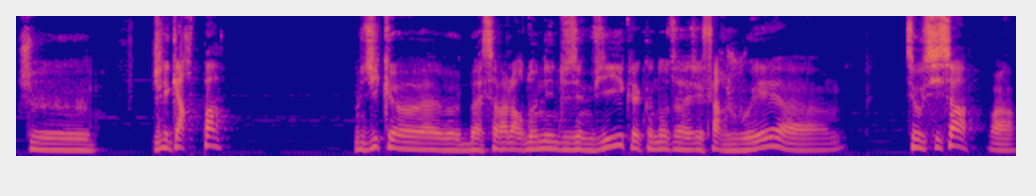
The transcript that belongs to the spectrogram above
je, je les garde pas. Je me dis que euh, bah, ça va leur donner une deuxième vie, quelqu'un d'autre va les faire jouer. c'est aussi ça, voilà.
